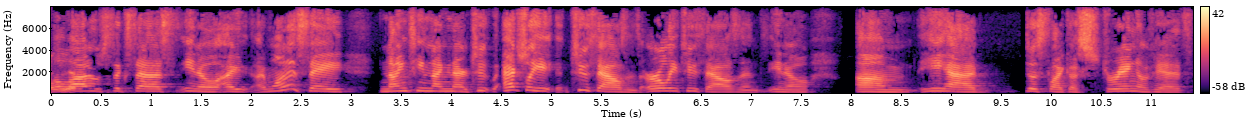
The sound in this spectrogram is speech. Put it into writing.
a Oh, yeah. lot of success, you know, I I want to say 1999 or two actually 2000s, early 2000s, you know. Um he had just like a string of hits.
